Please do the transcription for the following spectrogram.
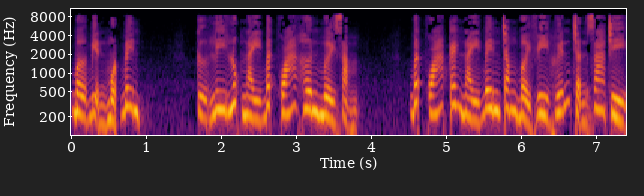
bờ biển một bên, cự ly lúc này bất quá hơn mười dặm, Bất quá cái này bên trong bởi vì huyễn trận gia trì.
